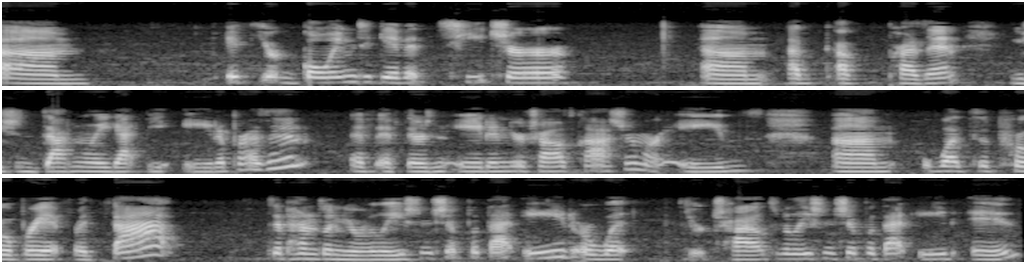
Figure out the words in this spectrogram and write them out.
Um, if you're going to give a teacher um, a, a, present, you should definitely get the aide a present. If, if there's an aide in your child's classroom or aides, um, what's appropriate for that depends on your relationship with that aide or what your child's relationship with that aide is.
